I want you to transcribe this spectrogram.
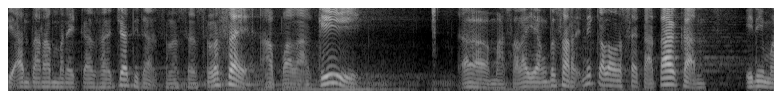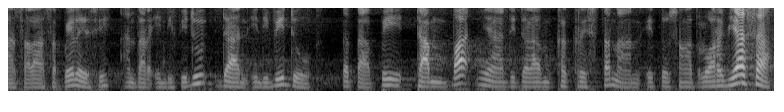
Di antara mereka saja tidak selesai-selesai. Apalagi uh, masalah yang besar. Ini kalau saya katakan ini masalah sepele sih antara individu dan individu tetapi dampaknya di dalam kekristenan itu sangat luar biasa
